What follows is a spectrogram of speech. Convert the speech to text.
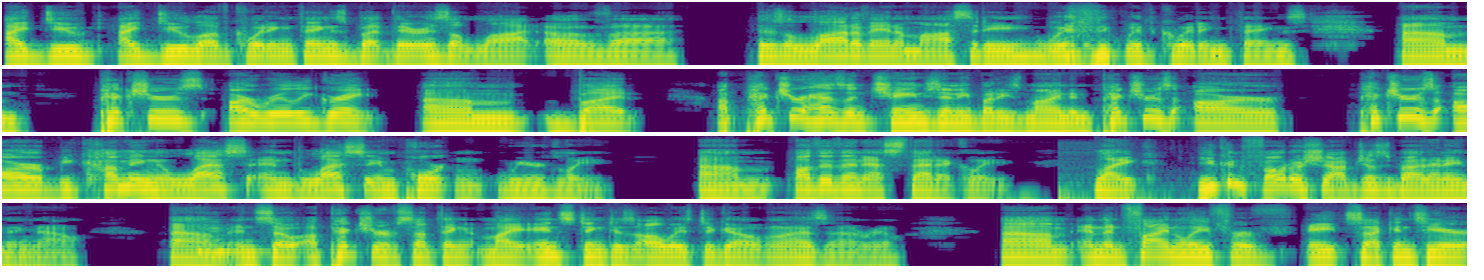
I do I do love quitting things, but there is a lot of uh there's a lot of animosity with with quitting things. Um pictures are really great. Um but a picture hasn't changed anybody's mind and pictures are pictures are becoming less and less important weirdly. Um other than aesthetically. Like you can photoshop just about anything now. Um Hmm. and so a picture of something my instinct is always to go, well that's not real. Um, and then finally, for eight seconds here,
